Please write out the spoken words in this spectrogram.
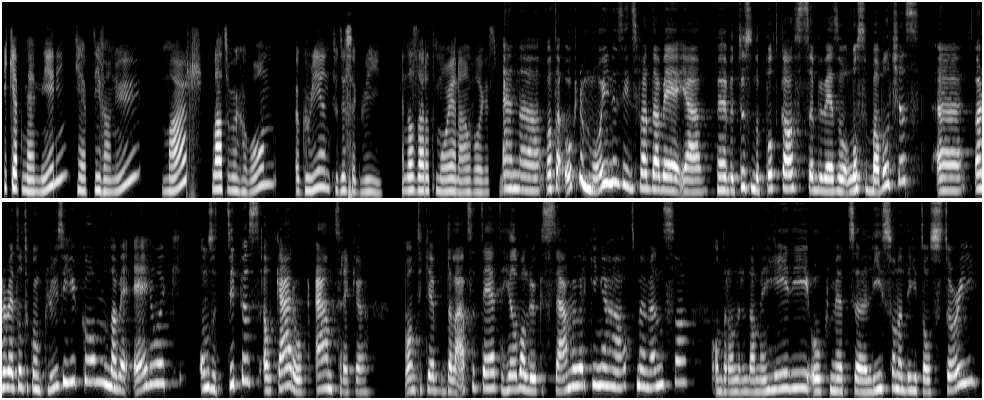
ik heb mijn mening, jij hebt die van u, maar laten we gewoon agree to disagree. En dat is daar het mooie aan volgens mij. En uh, wat dat ook een mooie is, iets wat dat wij, ja, we hebben tussen de podcasts hebben wij zo losse babbeltjes, uh, waar wij tot de conclusie gekomen dat wij eigenlijk onze types elkaar ook aantrekken. Want ik heb de laatste tijd heel wat leuke samenwerkingen gehad met mensen, onder andere dan met Hedy, ook met uh, Lies van de Digital Story.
